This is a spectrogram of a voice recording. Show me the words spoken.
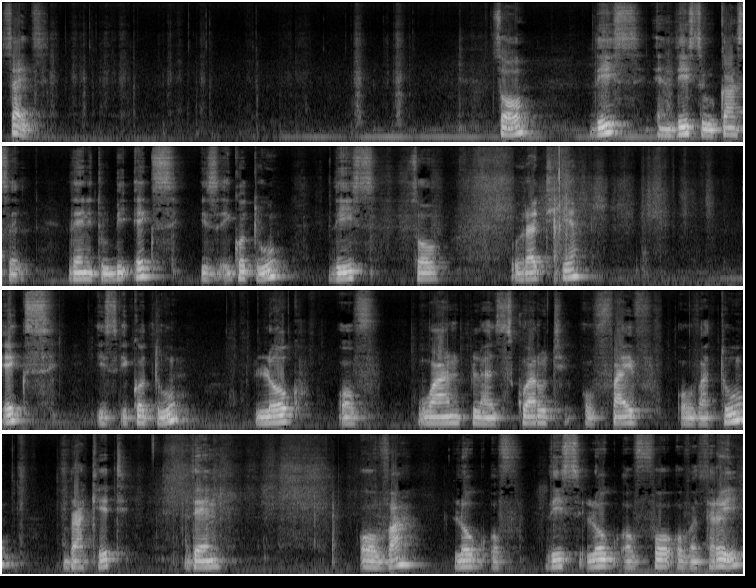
sides so this and this will cancel. Then it will be x is equal to this. So we write here x is equal to log of 1 plus square root of 5 over 2 bracket. Then over log of this log of 4 over 3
